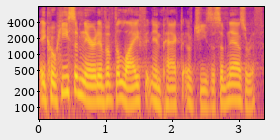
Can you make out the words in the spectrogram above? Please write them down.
a cohesive narrative of the life and impact of Jesus of Nazareth.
